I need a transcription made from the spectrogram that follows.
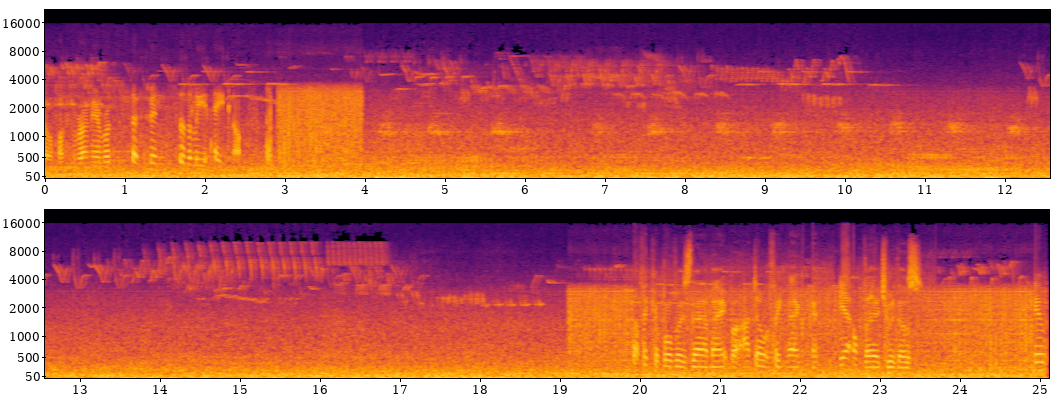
Golf Oscar Romeo, roger, surface wind southerly 8 knots. Traffic above us there, mate, but I don't think they're going to Yeah. converge with us. Thank you.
